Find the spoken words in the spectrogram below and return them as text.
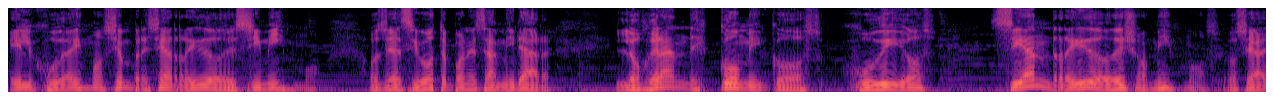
el judaísmo siempre se ha reído de sí mismo. O sea, si vos te pones a mirar los grandes cómicos judíos, se han reído de ellos mismos. O sea,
